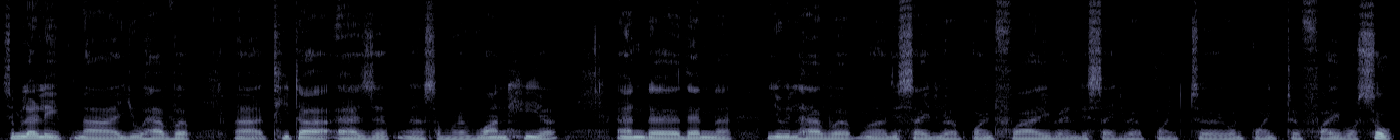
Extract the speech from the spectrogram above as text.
Similarly, you have Uh, theta as uh, somewhere 1 here and uh, then uh, you will have uh, this side you have 0.5 and this side you have point, 1.5 or so.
